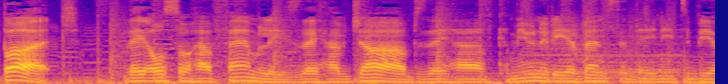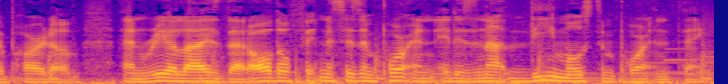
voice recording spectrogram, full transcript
but they also have families, they have jobs, they have community events that they need to be a part of, and realize that although fitness is important, it is not the most important thing.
